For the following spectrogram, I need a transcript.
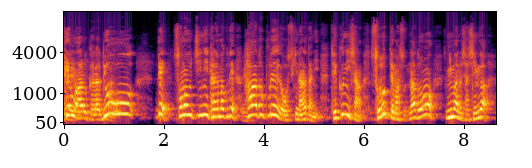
手もあるから、両方、で、そのうちに垂れ幕で、ハードプレイがお好きなあなたに、テクニシャン揃ってます、などの2枚の写真が、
